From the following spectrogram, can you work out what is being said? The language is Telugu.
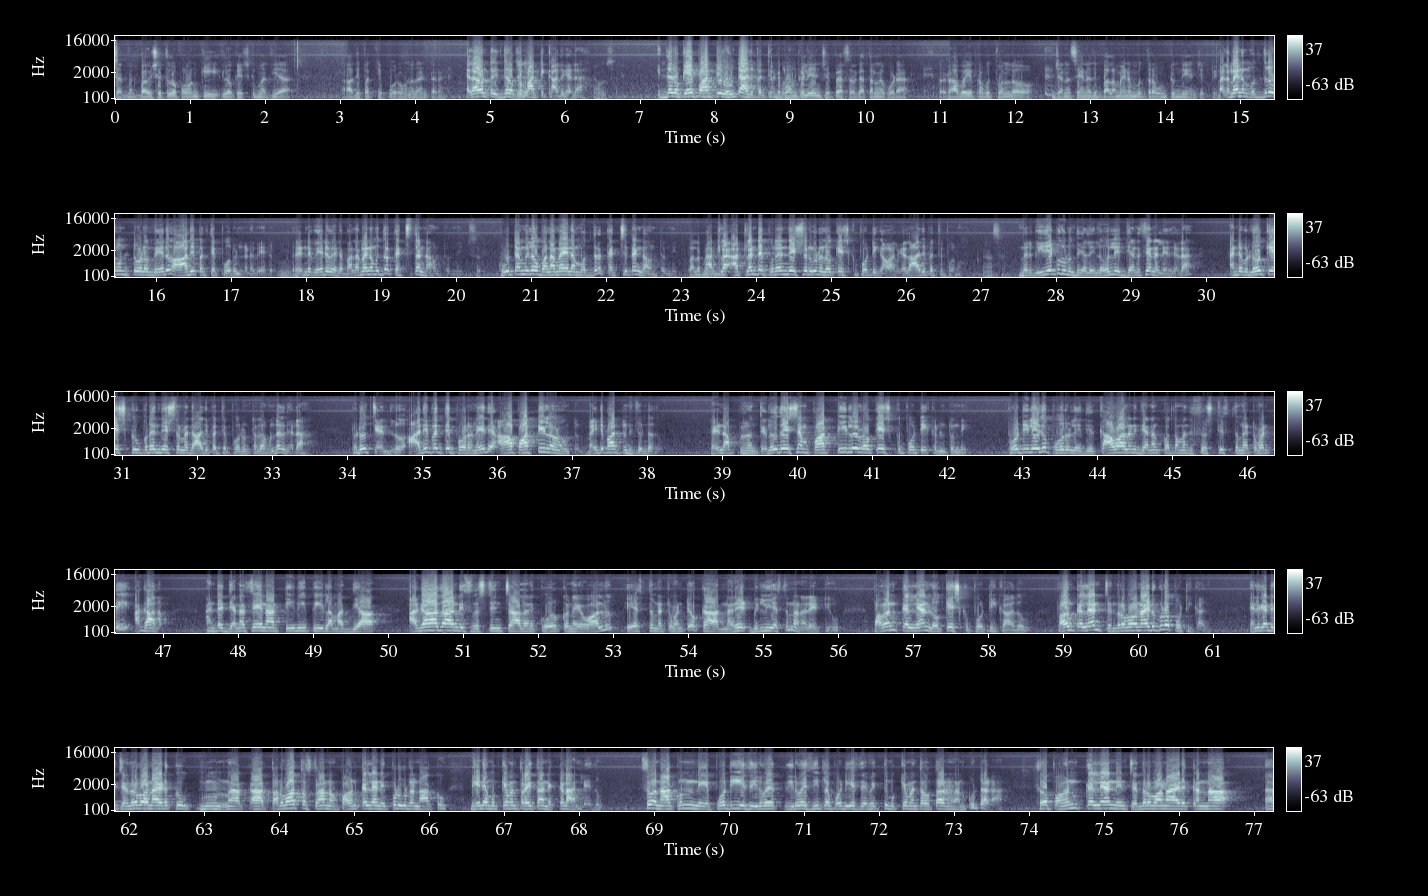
సార్ మరి భవిష్యత్తులో పవన్కి లోకేష్కి మధ్య ఆధిపత్య పూర్వం ఉండదంటారా? ఎలా ఉంటుంది? ఇద్దరు ఒక పార్టీ కాదు కదా. అవును సార్. ఇద్దరు ఒకే పార్టీలో ఉంటే ఆధిపత్యం అంటే పవన్ కళ్యాణ్ చెప్పారు సార్ గతంలో కూడా రాబోయే ప్రభుత్వంలో జనసేనది బలమైన ముద్ర ఉంటుంది అని చెప్పి. బలమైన ముద్ర ఉండడం వేరు ఆధిపత్య పోరు ఉండడం వేరు. రెండు వేరు వేరు. బలమైన ముద్ర ఖచ్చితంగా ఉంటుంది. సరే. కూటమిలో బలమైన ముద్ర ఖచ్చితంగా ఉంటుంది. బలమైన అట్లా అట్లంటే పురంధేశ్వర్ కూడా లోకేష్కి పోటీ కావాలి కదా ఆధిపత్య పోరు. ఆ, సార్ మరి బీజేపీ కూడా ఉంది కదా ఇలా ఓన్లీ జనసేన లేదు కదా. అంటే ఇప్పుడు లోకేష్కు పురంధేశ్వర్ మీద ఆధిపత్య పోరు ఉంటుందా? ఉండదు కదా. ఇప్పుడు చంద్రులు ఆధిపత్య పోరు అనేది ఆ పార్టీలోనే ఉంటుంది బయట పార్టీ నుంచి ఉండదు. రెండు అప్పుడు తెలుగుదేశం పార్టీలో లోకేష్కు పోటీ ఇక్కడ ఉంటుంది. పోటీ లేదు పోరు లేదు. కావాలని జనం కొంతమంది సృష్టిస్తున్నటువంటి అగాధం. అంటే జనసేన టీడీపీల మధ్య అగాధాన్ని సృష్టించాలని కోరుకునే వాళ్ళు వేస్తున్నటువంటి ఒక నరే బిల్లు చేస్తున్న నరేటివ్. పవన్ కళ్యాణ్ లోకేష్కు పోటీ కాదు. పవన్ కళ్యాణ్ చంద్రబాబు నాయుడు కూడా పోటీ కాదు. ఎందుకంటే చంద్రబాబు నాయుడుకు ఆ తర్వాత స్థానం పవన్ కళ్యాణ్ ఎప్పుడు కూడా నాకు నేనే ముఖ్యమంత్రి అవుతాను ఎక్కడా అనలేదు. సో నాకు నే- పోటీ చేసి ఇరవై ఇరవై సీట్ల పోటీ చేసే వ్యక్తి ముఖ్యమంత్రి అవుతాడని అనుకుంటాడా సో పవన్ కళ్యాణ్ నేను చంద్రబాబు నాయుడు కన్నా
